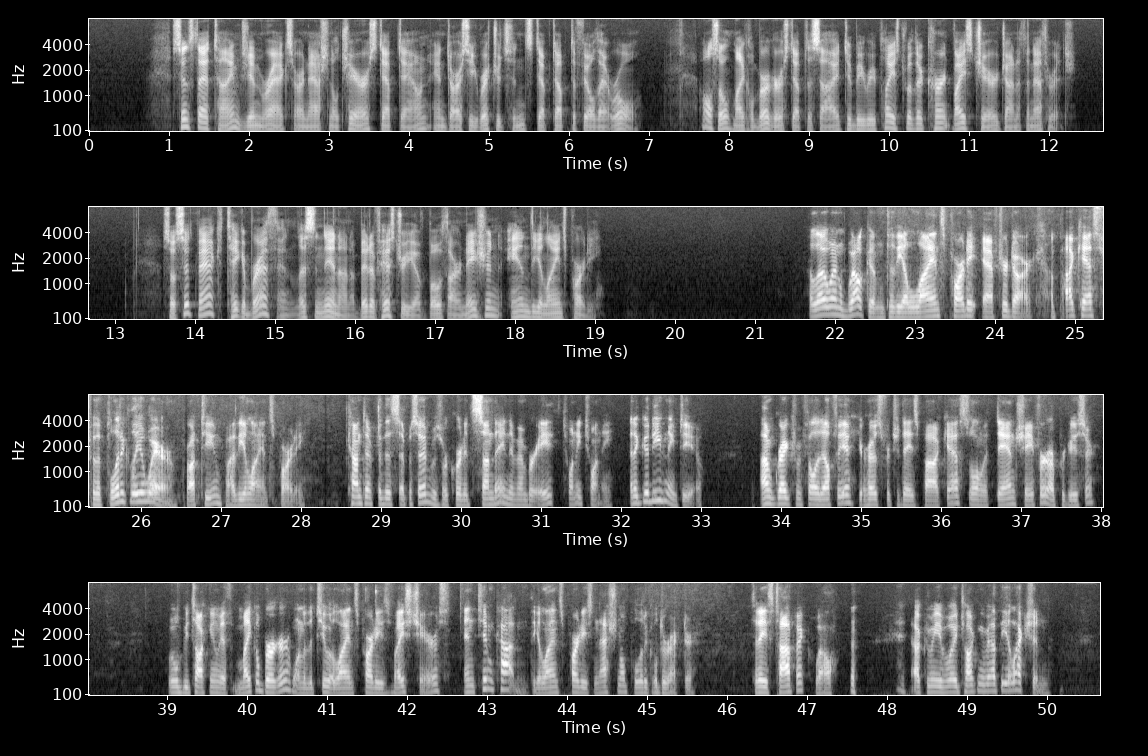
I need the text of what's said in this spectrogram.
Since that time, Jim Rex, our national chair, stepped down, and Darcy Richardson stepped up to fill that role. Also, Michael Burger stepped aside to be replaced with their current vice chair, Jonathan Etheridge. So sit back, take a breath, and listen in on a bit of history of both our nation and the Alliance Party. Hello and welcome to the Alliance Party After Dark, a podcast for the politically aware, brought to you by the Alliance Party. Content for this episode was recorded Sunday, November 8th, 2020. And a good evening to you. I'm Greg from Philadelphia, your host for today's podcast, along with Dan Schaefer, our producer. We'll be talking with Michael Burger, one of the two Alliance Party's vice chairs, and Tim Cotton, the Alliance Party's national political director. Today's topic well, how can we avoid talking about the election?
